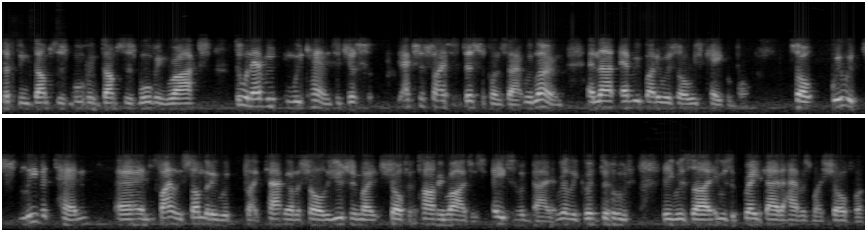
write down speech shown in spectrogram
lifting dumpsters, moving dumpsters, moving rocks, doing everything we can to just exercise the disciplines that we learned. And not everybody was always capable. So we would leave at 10, and finally somebody would like tap me on the shoulder. Usually my chauffeur, Tommy Rogers, ace of a guy, really good dude. He was uh, he was a great guy to have as my chauffeur.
